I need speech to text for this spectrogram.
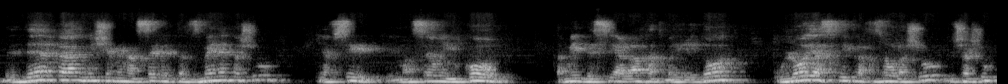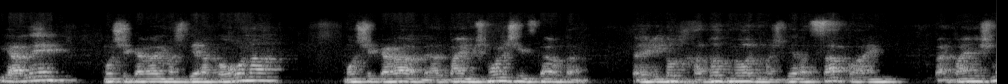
בדרך כלל מי שמנסה לתזמן את השוק, יפסיד. למעשה הוא ימכור תמיד בשיא הלחץ בירידות, הוא לא יספיק לחזור לשוק, ושהשוק יעלה, כמו שקרה עם משבר הקורונה, כמו שקרה ב-2008 שהזכרת, בירידות חדות מאוד במשבר הסאב פריים ב-2008,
